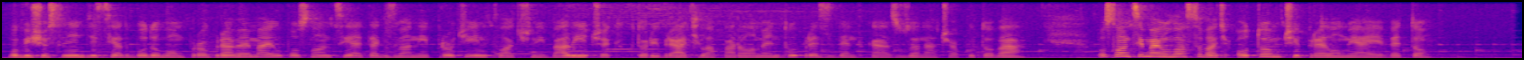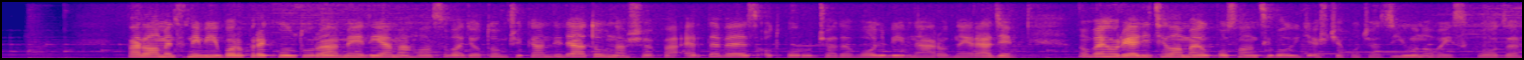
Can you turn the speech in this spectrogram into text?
Vo vyše 70-bodovom programe majú poslanci aj tzv. protiinflačný balíček, ktorý vrátila parlamentu prezidentka Zuzana Čaputová. Poslanci majú hlasovať o tom, či prelomia jej veto. Parlamentný výbor pre kultúru a média má hlasovať o tom, či kandidátov na šéfa RTVS odporúča do voľby v Národnej rade. Nového riaditeľa majú poslanci voliť ešte počas júnovej schôdze.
